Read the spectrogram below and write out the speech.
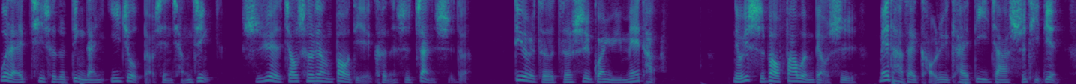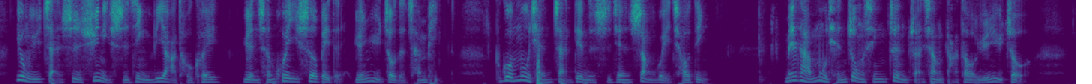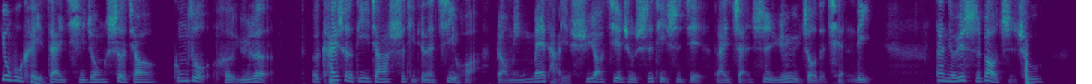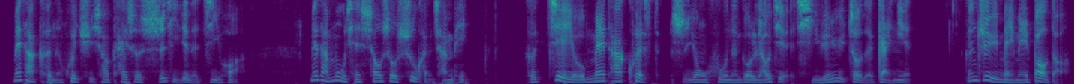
未来汽车的订单依旧表现强劲，十月交车量暴跌可能是暂时的。第二则则是关于 Meta。纽约时报发文表示，Meta 在考虑开第一家实体店，用于展示虚拟实境 VR 头盔、远程会议设备等元宇宙的产品。不过，目前展店的时间尚未敲定。Meta 目前重心正转向打造元宇宙，用户可以在其中社交、工作和娱乐。而开设第一家实体店的计划。表明 Meta 也需要借助实体世界来展示元宇宙的潜力，但《纽约时报》指出，Meta 可能会取消开设实体店的计划。Meta 目前销售数款产品，可借由 Meta Quest 使用户能够了解其元宇宙的概念。根据美媒报道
